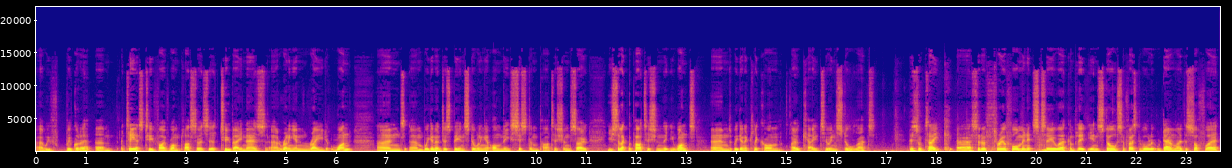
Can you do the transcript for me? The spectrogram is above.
Uh, we've we've got a, um, a TS251 Plus, so it's a two-bay NAS uh, running in RAID 1, and um, we're going to just be installing it on the system partition. So you select the partition that you want, and we're going to click on OK to install that. This will take uh, sort of three or four minutes to uh, completely install. So first of all, it will download the software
